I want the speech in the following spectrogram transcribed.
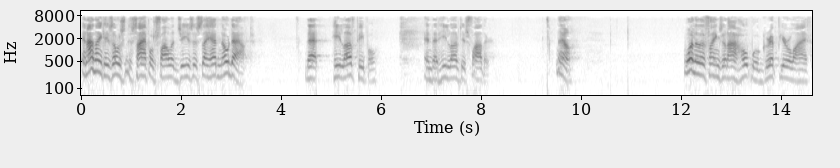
And I think as those disciples followed Jesus, they had no doubt that he loved people and that he loved his Father. Now, one of the things that I hope will grip your life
